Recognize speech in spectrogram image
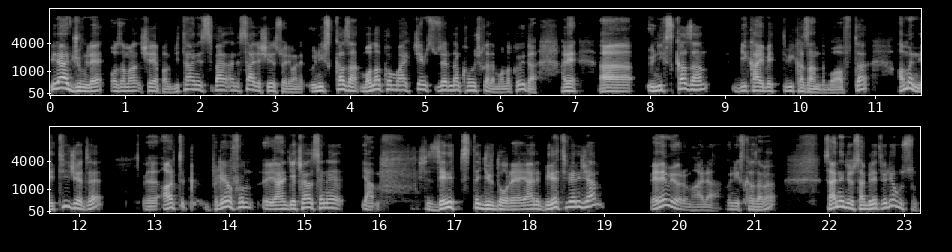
Birer cümle o zaman şey yapalım. Bir tanesi ben hani sadece şeyi söyleyeyim hani Unix kazan Monaco Mike James üzerinden konuştuk zaten Monaco'yu da. Hani e, Unix kazan bir kaybetti bir kazandı bu hafta. Ama neticede e, artık playoff'un e, yani geçen sene ya işte Zenit de girdi oraya. Yani bilet vereceğim. Veremiyorum hala Unix kazana. Sen ne diyorsun? Sen bilet veriyor musun?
